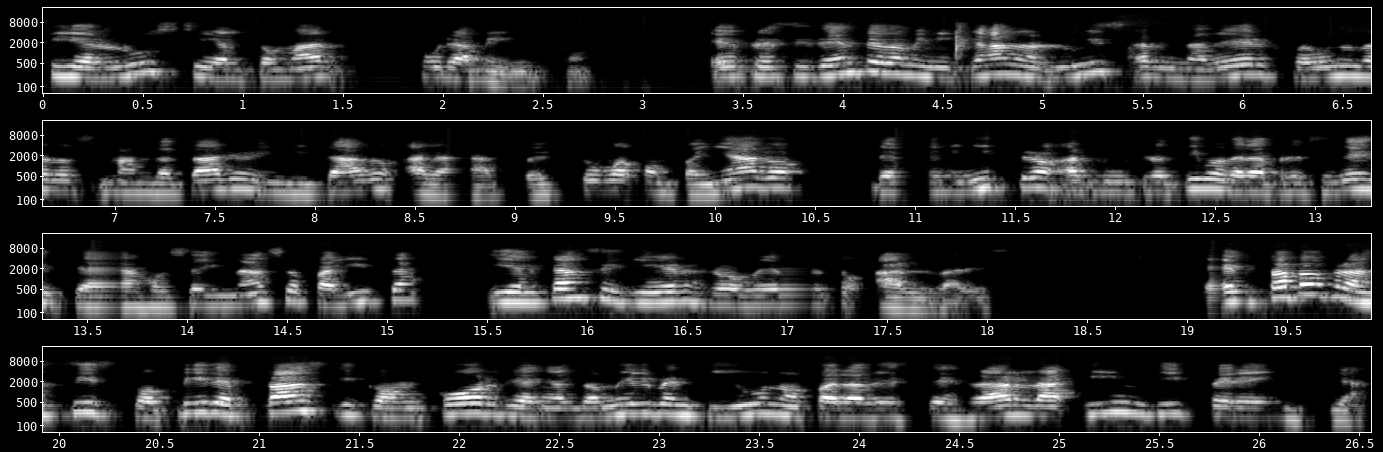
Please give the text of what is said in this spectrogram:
Pierluisi al tomar juramento. El presidente dominicano Luis Abinader fue uno de los mandatarios invitados al acto. Estuvo acompañado del ministro administrativo de la presidencia, José Ignacio Paliza, y el canciller Roberto Álvarez. El Papa Francisco pide paz y concordia en el 2021 para desterrar la indiferencia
